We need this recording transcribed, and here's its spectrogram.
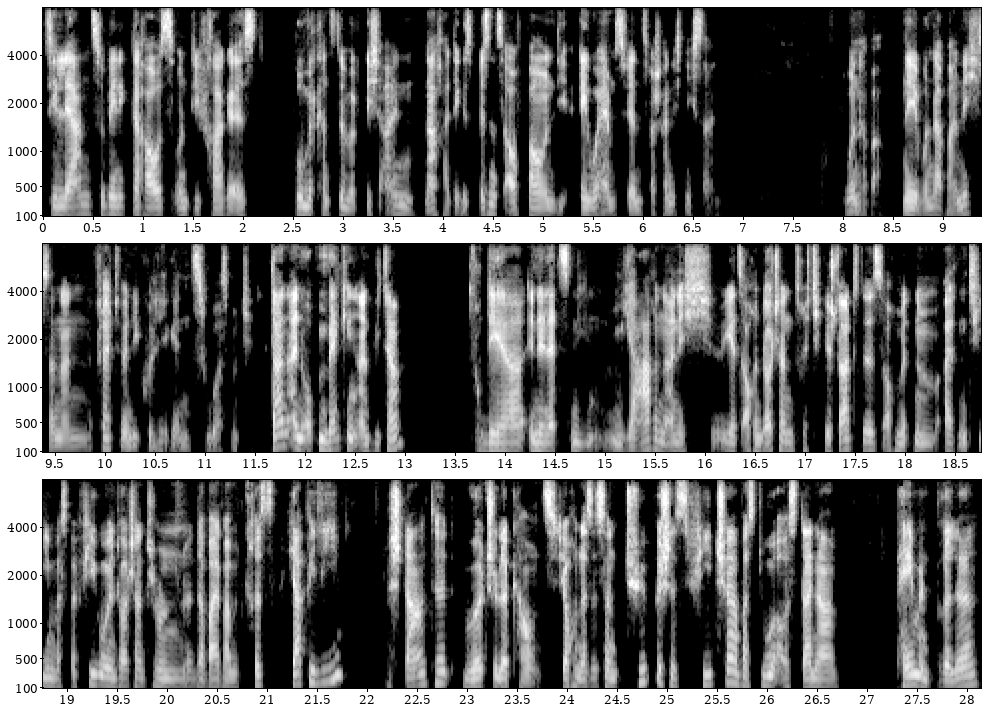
sie lernen zu wenig daraus und die Frage ist, womit kannst du wirklich ein nachhaltiges Business aufbauen? Die AOMs werden es wahrscheinlich nicht sein. Wunderbar. Nee, wunderbar nicht, sondern vielleicht hören die Kolleginnen zu aus München. Dann ein Open Banking Anbieter, der in den letzten Jahren eigentlich jetzt auch in Deutschland richtig gestartet ist, auch mit einem alten Team, was bei Figo in Deutschland schon dabei war mit Chris. Yapili startet Virtual Accounts. Jochen, das ist ein typisches Feature, was du aus deiner Payment-Brille,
